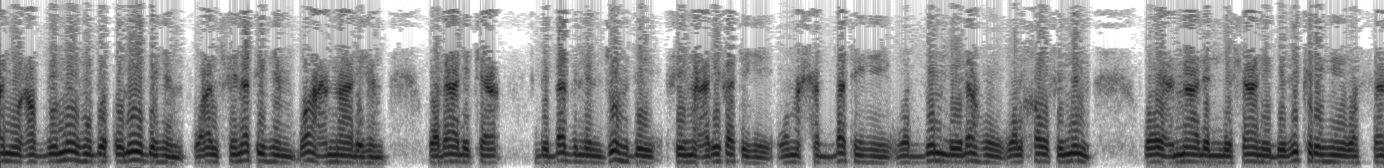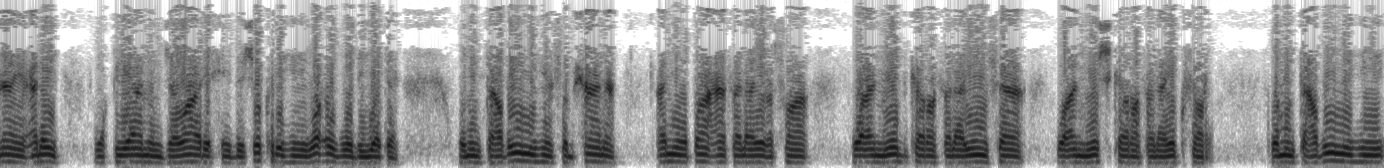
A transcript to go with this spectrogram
أن يعظموه بقلوبهم وألسنتهم وأعمالهم وذلك ببذل الجهد في معرفته ومحبته والذل له والخوف منه وإعمال اللسان بذكره والثناء عليه وقيام الجوارح بشكره وعبوديته ومن تعظيمه سبحانه أن يطاع فلا يعصى وأن يذكر فلا ينسى وأن يشكر فلا يكفر. ومن تعظيمه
